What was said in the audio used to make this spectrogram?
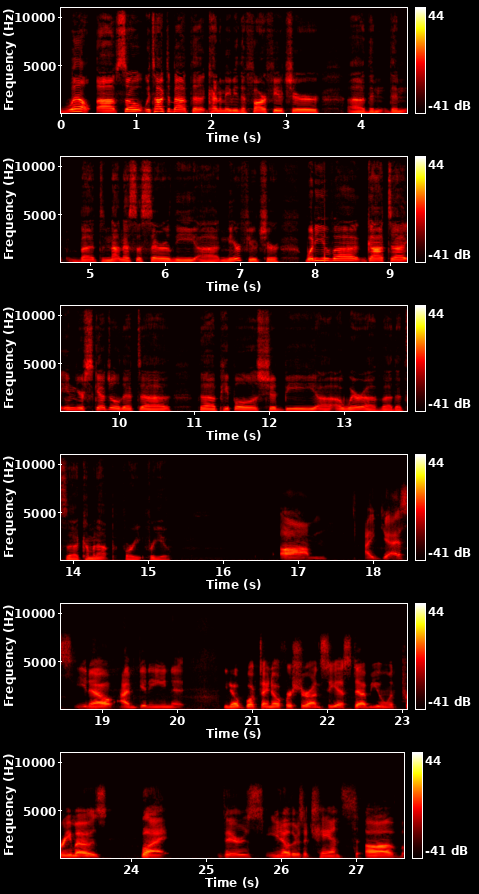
Well, uh, so we talked about the kind of maybe the far future, uh, the, the but not necessarily the uh, near future. What do you uh, got uh, in your schedule that uh, the people should be uh, aware of uh, that's uh, coming up for for you? Um, I guess you know I'm getting, you know, booked. I know for sure on CSW and with Primos, but there's you know there's a chance of,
